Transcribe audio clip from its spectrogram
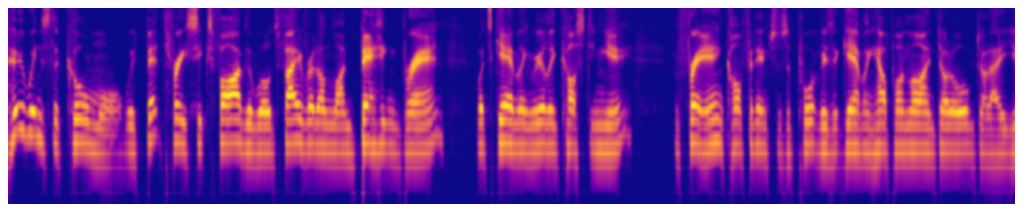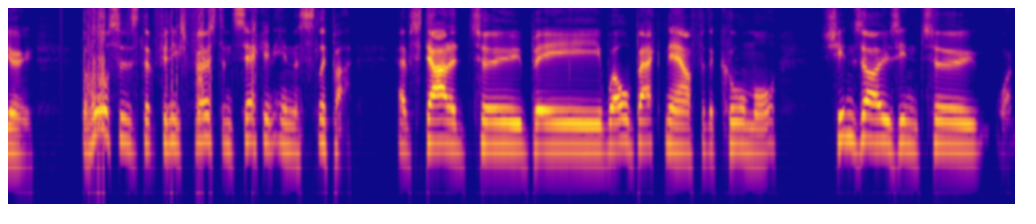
who wins the Coolmore? With Bet three six five, the world's favourite online betting brand. What's gambling really costing you? For free and confidential support, visit gamblinghelponline.org.au. The horses that finished first and second in the slipper have started to be well back now for the Coolmore. Shinzo's into what?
